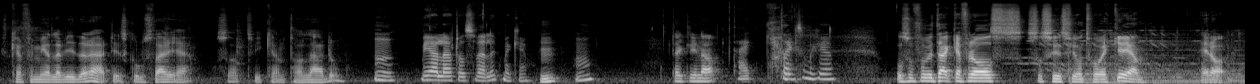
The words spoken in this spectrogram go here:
ska förmedla vidare här till Skolsverige så att vi kan ta lärdom. Mm. Vi har lärt oss väldigt mycket. Tack Lina! Tack. Tack så mycket. Och så får vi tacka för oss så syns vi om två veckor igen. Hej då!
